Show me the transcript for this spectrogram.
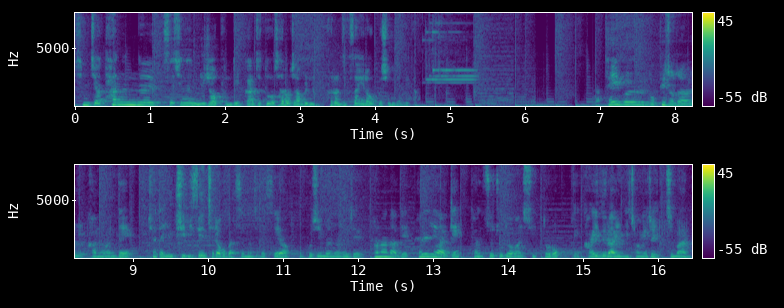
심지어 탄을 쓰시는 유저분들까지도 사로잡은 그런 색상이라고 보시면 됩니다. 테이블 높이 조절 가능한데 최대 62cm라고 말씀을 드렸어요. 보시면은 이제 편안하게 편리하게 단수 조정할 수 있도록 가이드라인이 정해져 있지만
